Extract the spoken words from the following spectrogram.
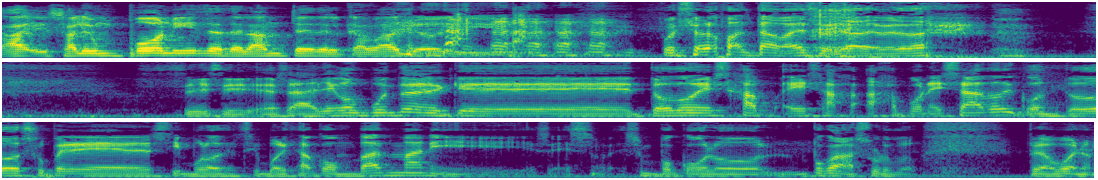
ahí sale un pony de delante del caballo y... Pues solo faltaba eso ya, de verdad. Sí, sí, o sea, llega un punto en el que todo es, jap- es japonesado y con todo súper simbolizado con Batman y es, es- es un poco lo, un poco absurdo. Pero bueno,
